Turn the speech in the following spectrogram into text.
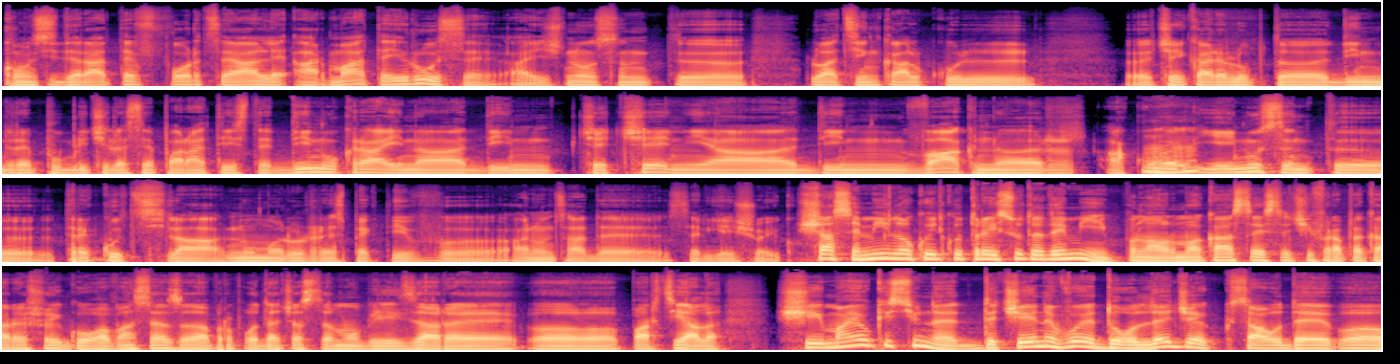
considerate forțe ale armatei ruse. Aici nu sunt uh, luați în calcul uh, cei care luptă din republicile separatiste din Ucraina, din Cecenia, din Wagner. Acum, Mhm. Ei nu sunt uh, trecuți la numărul respectiv uh, anunțat de Sergei Șoicu. 6.000 locuit cu 300 de mii, până la urmă, că asta este cifra pe care Șoigu avansează apropo de această mobilizare uh, parțială. Și mai e o chestiune, de ce e nevoie de o lege sau de uh,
